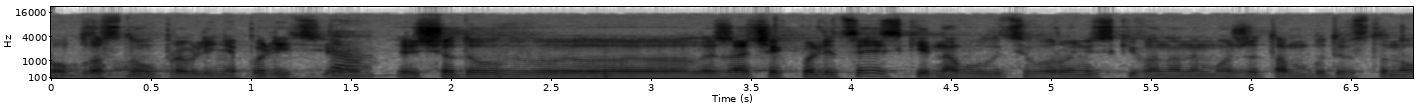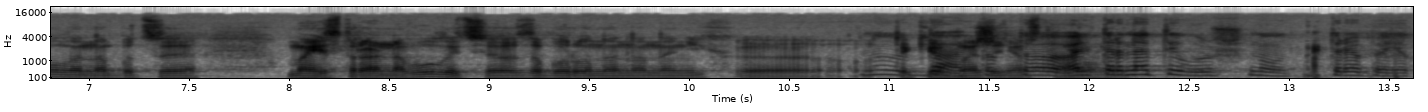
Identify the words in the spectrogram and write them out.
обласного управління поліції. Так. Щодо е, лежачих поліцейських на вулиці Воронівській, вона не може там бути встановлена, бо це магістральна вулиця, заборонено на них е, Ну, такі да, обмеження тобто встановлені. альтернативу ж ну, треба як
